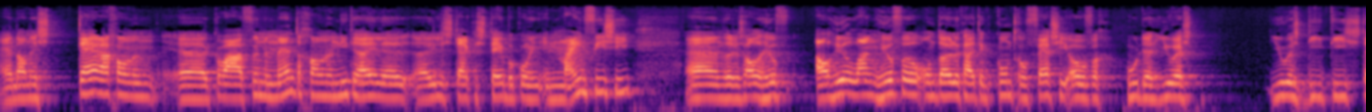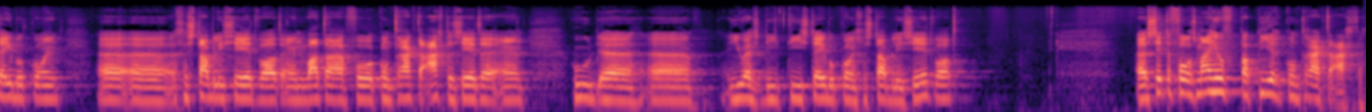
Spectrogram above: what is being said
En dan is Terra gewoon uh, qua fundamenten gewoon een niet hele, hele sterke stablecoin in mijn visie. En er is al heel, al heel lang heel veel onduidelijkheid en controversie over hoe de US, USDT stablecoin uh, gestabiliseerd wordt en wat daar voor contracten achter zitten en hoe de USDT stablecoin gestabiliseerd wordt. Er zitten volgens mij heel veel papieren contracten achter.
